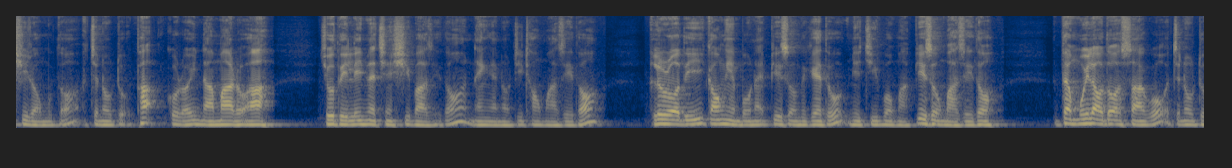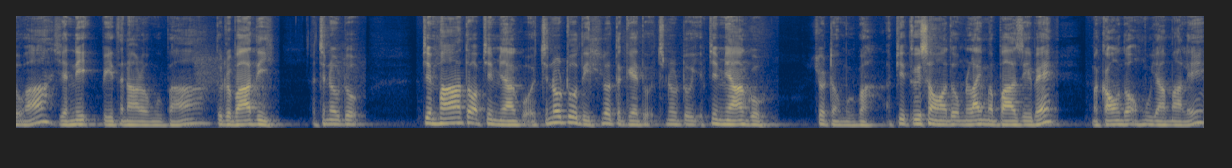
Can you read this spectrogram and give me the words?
ရှိတော်မူသောကျွန်ုပ်တို့အဖကိုရောဤနာမတော်အားဂျိုသေးလေးမြတ်ခြင်းရှိပါစေသောနိုင်ငံတော်တည်ထောင်ပါစေသောအလိုတော်သည်ကောင်းငင်ဘုံ၌ပြည့်စုံတဲ့ကဲ့သို့မြေကြီးပေါ်မှာပြည့်စုံပါစေသောအသက်မွေးလောက်သောအစာကိုကျွန်ုပ်တို့အားယနေ့ပေးသနာတော်မူပါသူတစ်ပါးသည်ကျွန်ုပ်တို့ ပြစ်မှားသောအပြစ်များကိုကျွန်ုပ်တို့သည်လွတ်တဲ့ကဲ့သို့ကျွန်ုပ်တို့၏အပြစ်များကိုလွတ်တော်မူပါအပြစ်သွေးဆောင်ရသောမလိုက်မပါစေပဲမကောင်းသောအမှုရာမှလည်း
